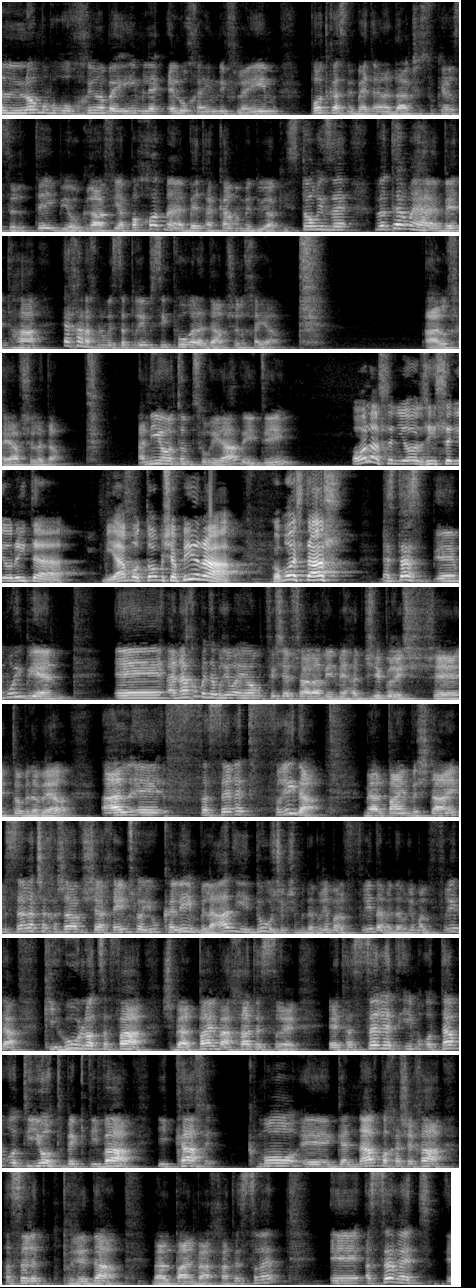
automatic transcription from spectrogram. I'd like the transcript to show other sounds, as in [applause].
שלום וברוכים הבאים לאלו חיים נפלאים, פודקאסט מבית עין הדג שסוקר סרטי ביוגרפיה, פחות מההיבט הכמה מדויק היסטורי זה, ויותר מההיבט ה... איך אנחנו מספרים סיפור על אדם של חייו. על חייו של אדם. אני יונתן צוריה, ואיתי... Señor y señorita. Me llamo Tom Shapira. ¿Cómo estás? אסטס, מוי ביאן. אה, אנחנו מדברים היום, כפי שאפשר להבין מהג'יבריש שטוב מדבר, על אה, הסרט פרידה מ-2002, סרט שחשב שהחיים שלו יהיו קלים, ולעד ידעו שכשמדברים על פרידה, מדברים על פרידה, כי הוא לא צפה שב-2011 את הסרט עם אותם אותיות בכתיבה ייקח כמו אה, גנב בחשיכה, הסרט פרידה מ-2011. Uh, הסרט, uh,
